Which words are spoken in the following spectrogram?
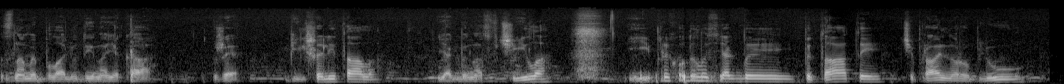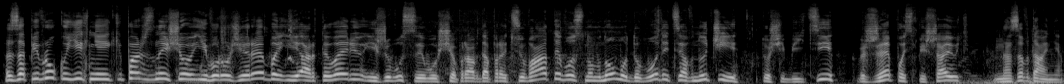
З нами була людина, яка вже більше літала, якби нас вчила. І приходилось якби питати, чи правильно роблю, За півроку їхній екіпаж знищив і ворожі реби, і артилерію, і живу силу. Щоправда, працювати в основному доводиться вночі, тож і бійці вже поспішають на завдання.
